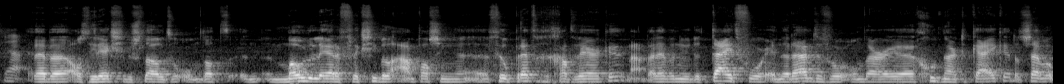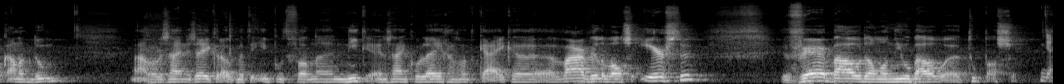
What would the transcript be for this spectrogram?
ja. We hebben als directie besloten omdat een, een modulaire, flexibele aanpassing uh, veel prettiger gaat werken. Nou, daar hebben we nu de tijd voor en de ruimte voor om daar uh, goed naar te kijken. Dat zijn we ook aan het doen. Nou, we zijn zeker ook met de input van uh, Niek en zijn collega's aan het kijken waar willen we als eerste verbouw dan wel nieuwbouw toepassen. Ja.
